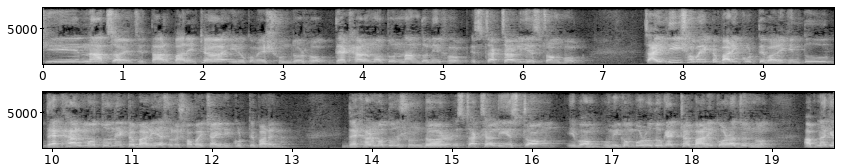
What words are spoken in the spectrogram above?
কে না চায় যে তার বাড়িটা এরকমের সুন্দর হোক, দেখার মতন নান্দনিক হোক স্ট্রাকচারালি স্ট্রং হোক, চাইলেই সবাই একটা বাড়ি করতে পারে, কিন্তু দেখার মতন একটা বাড়ি আসলে সবাই চাইলেই করতে পারে না। দেখার মতন সুন্দর স্ট্রাকচারালি স্ট্রং এবং ভূমিকম্প রোধক একটা বাড়ি করার জন্য আপনাকে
